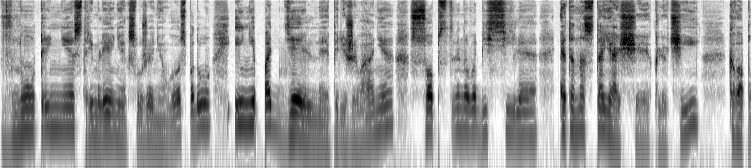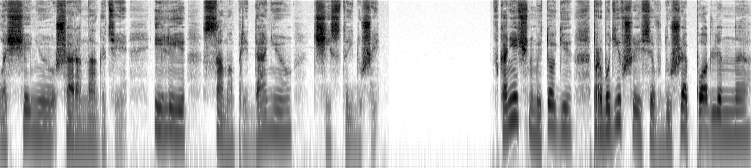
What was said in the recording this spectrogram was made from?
внутреннее стремление к служению Господу и неподдельное переживание собственного бессилия — это настоящие ключи к воплощению Шаранагати или самопреданию чистой души. В конечном итоге пробудившаяся в душе подлинная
